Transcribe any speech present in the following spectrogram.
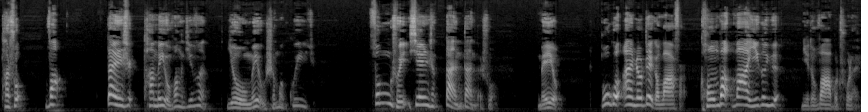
他说：“挖。”但是他没有忘记问有没有什么规矩。风水先生淡淡的说：“没有。不过按照这个挖法，恐怕挖一个月你都挖不出来。”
